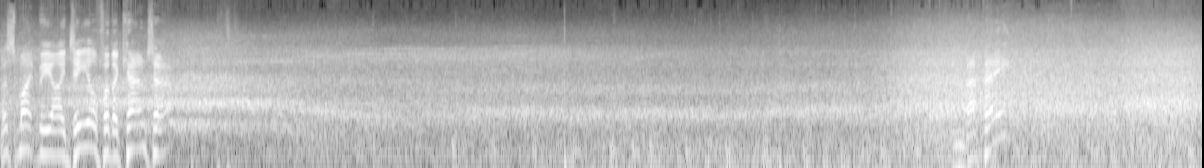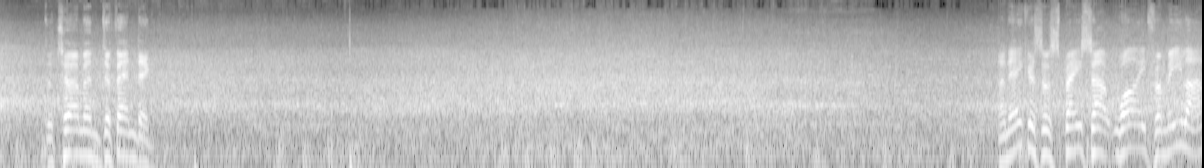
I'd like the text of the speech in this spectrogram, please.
This might be ideal for the counter. Mbappe. Determined defending. And acres of space out wide for Milan.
